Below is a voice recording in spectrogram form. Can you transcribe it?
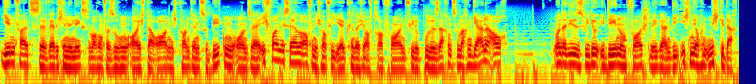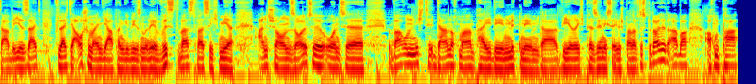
Jedenfalls äh, werde ich in den nächsten Wochen versuchen, euch da ordentlich Content zu bieten und äh, ich freue mich sehr darauf und ich hoffe, ihr könnt euch auch darauf freuen, viele coole Sachen zu machen. Gerne auch unter dieses Video Ideen und Vorschläge, an die ich noch nicht gedacht habe. Ihr seid vielleicht ja auch schon mal in Japan gewesen oder ihr wisst was, was ich mir anschauen sollte und äh, warum nicht da noch mal ein paar Ideen mitnehmen. Da wäre ich persönlich sehr gespannt auf. Das bedeutet aber auch ein paar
